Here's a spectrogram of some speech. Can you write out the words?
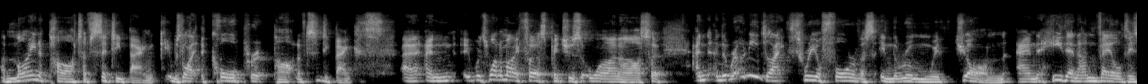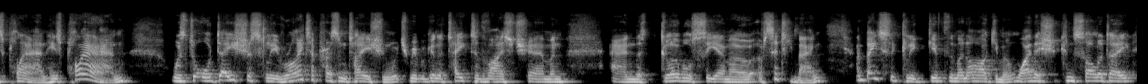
a minor part of Citibank. It was like the corporate part of Citibank. Uh, and it was one of my first pitches at Y&R. So, and, and there were only like three or four of us in the room with John. And he then unveiled his plan. His plan was to audaciously write a presentation, which we were going to take to the vice chairman and the global CMO of Citibank, and basically give them an argument why they should consolidate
